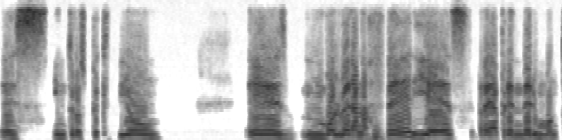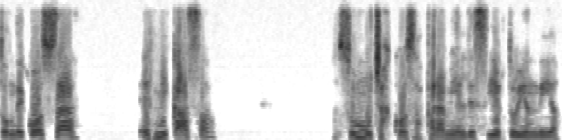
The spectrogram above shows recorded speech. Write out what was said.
es introspección, es volver a nacer y es reaprender un montón de cosas. Es mi casa. Son muchas cosas para mí el desierto hoy en día.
